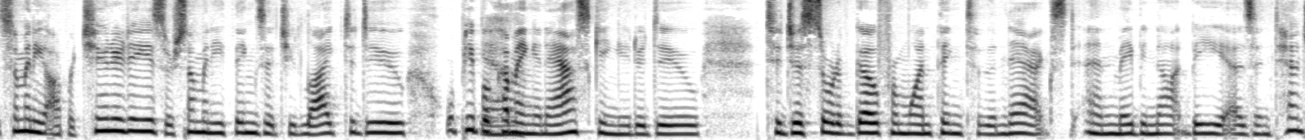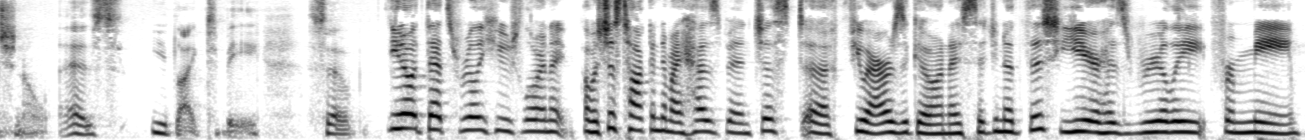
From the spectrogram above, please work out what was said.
so many opportunities or so many things that you'd like to do or people yeah. coming and asking you to do to just sort of go from one thing to the next and maybe not be as intentional as you'd like to be. So, you know, that's really huge, Lauren. I, I was just talking to my husband just a few hours ago, and I said, you know, this year has really, for me,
